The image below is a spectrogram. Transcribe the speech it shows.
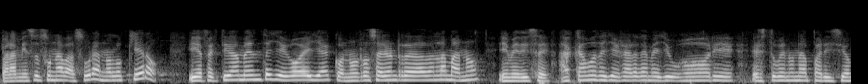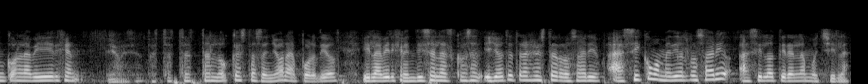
Para mí eso es una basura, no lo quiero. Y efectivamente llegó ella con un rosario enredado en la mano y me dice, acabo de llegar de Medjugorje, estuve en una aparición con la Virgen. Y yo decía, está, está, está loca esta señora, por Dios. Y la Virgen bendice las cosas y yo te traje este rosario. Así como me dio el rosario, así lo tiré en la mochila.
